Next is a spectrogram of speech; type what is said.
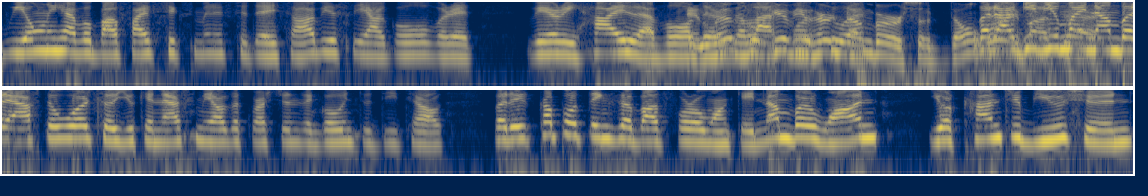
we only have about five, six minutes today, so obviously I'll go over it very high level. And There's Liz a will lot give you her to it. number, so don't. But I'll give you my number afterwards so you can ask me all the questions and go into detail. But a couple of things about 401k. Number one, your contribution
